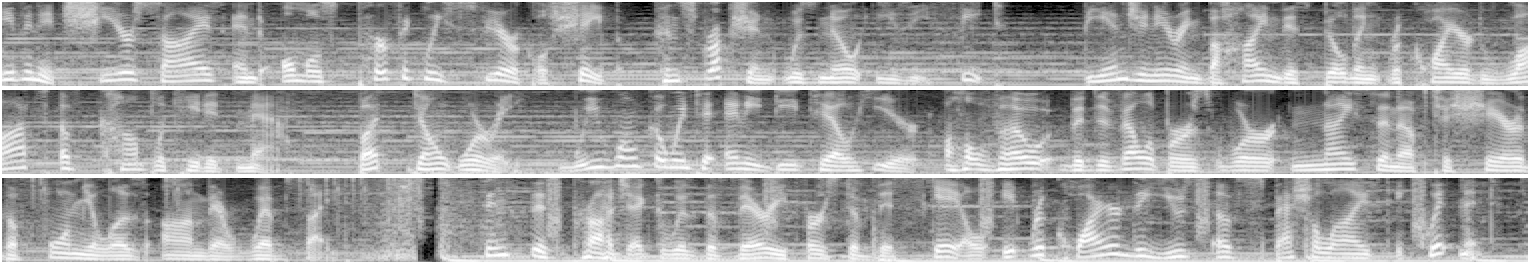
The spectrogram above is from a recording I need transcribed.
given its sheer size and almost perfectly spherical shape, construction was no easy feat. The engineering behind this building required lots of complicated math. But don't worry, we won't go into any detail here, although the developers were nice enough to share the formulas on their website. Since this project was the very first of this scale, it required the use of specialized equipment.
